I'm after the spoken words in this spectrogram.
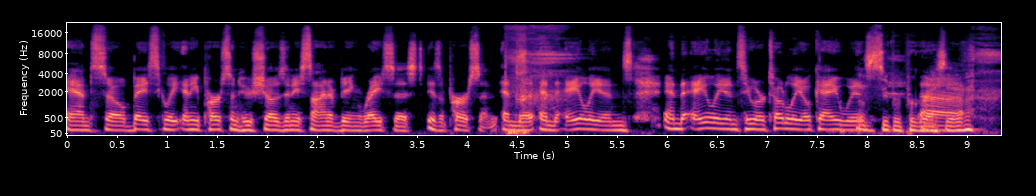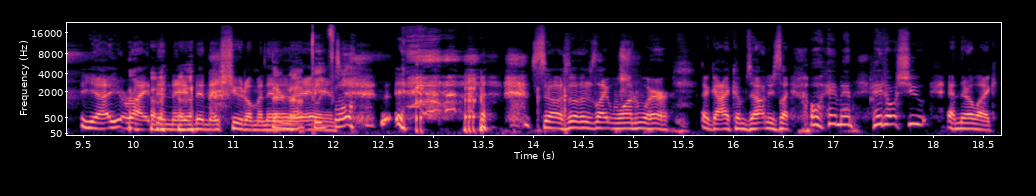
And so basically any person who shows any sign of being racist is a person. And the and the aliens and the aliens who are totally okay with That's super uh, progressive. yeah right. Then they then they shoot them and then They're they're, not aliens. so so there's like one where a guy comes out and he's like oh hey man. Hey don't shoot. And they're like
